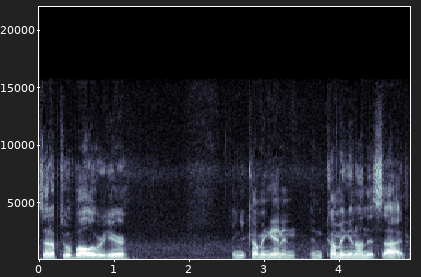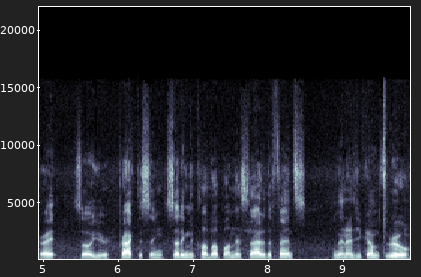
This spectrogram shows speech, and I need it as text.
set up to a ball over here and you're coming in and, and coming in on this side, right? So you're practicing setting the club up on this side of the fence and then as you come through,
